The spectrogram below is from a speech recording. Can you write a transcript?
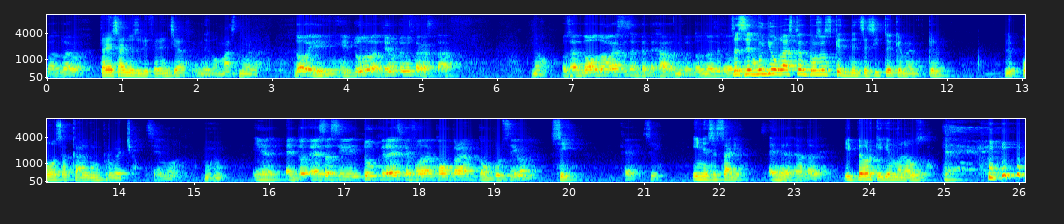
Más nueva. tres años de diferencia, digo, más nueva. No, y, y tú, no- a ti no te gusta gastar. No. O sea, no, no gastas en pendejadas. pues, no, no es de que no O sea, te- según yo gasto en cosas que necesito y que, me, que le puedo sacar algún provecho. Simón. Ujú. Y entonces, esa sí, ¿tú crees que fue una compra compulsiva? Sí, Sí. Innecesaria. Ándale. Y peor que yo no la uso.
